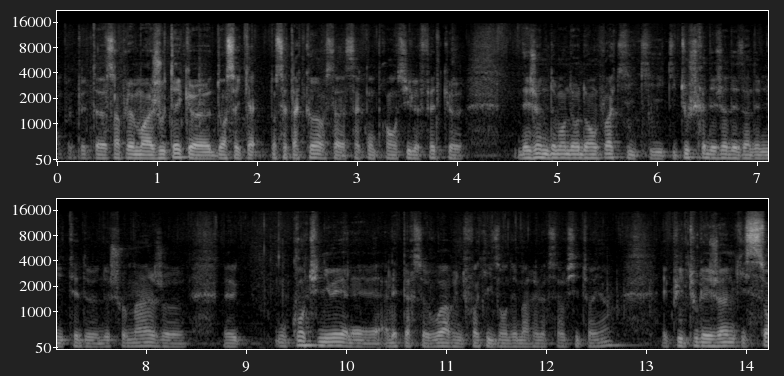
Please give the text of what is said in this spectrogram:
On peut peut-être simplement ajouter que dans, dans cet accord, ça comprend aussi le fait que des jeunes demandeurs d'emploi qui, toucheraient déjà des indemnités de, chômage euh, euh, vont continuer à les, percevoir une fois qu'ils ont démarré leur service citoyen. Et puis tous les jeunes qui sont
